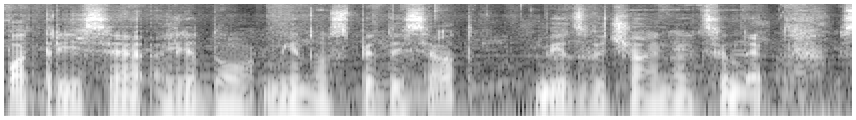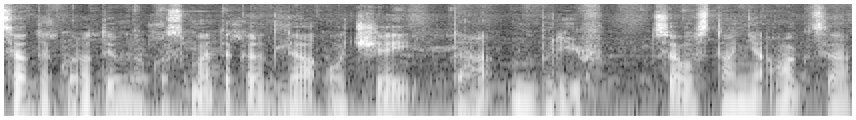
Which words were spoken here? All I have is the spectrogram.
Патрісія Лідо мінус 50 від звичайної ціни. Вся декоративна косметика для очей та брів. Це остання акція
